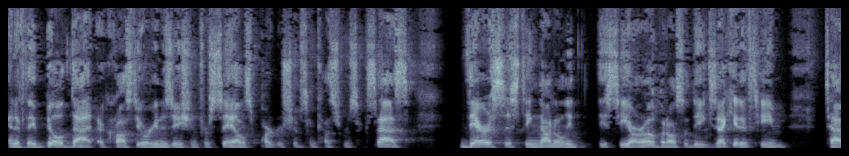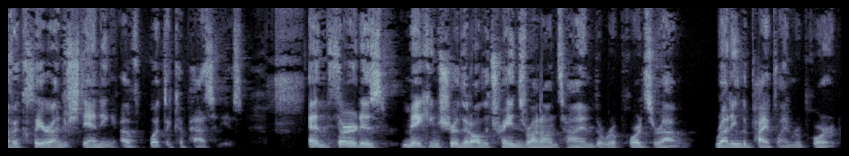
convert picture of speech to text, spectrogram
And if they build that across the organization for sales, partnerships, and customer success, they're assisting not only the CRO, but also the executive team to have a clear understanding of what the capacity is. And third is making sure that all the trains run on time, the reports are out, running the pipeline report,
